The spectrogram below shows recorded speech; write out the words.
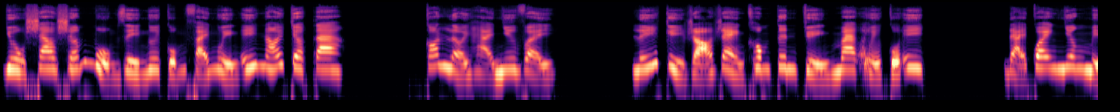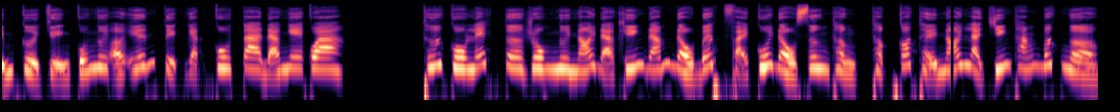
Dù sao sớm muộn gì ngươi cũng phải nguyện ý nói cho ta. Có lợi hại như vậy. Lý Kỳ rõ ràng không tin chuyện ma quỷ của y. Đại quan nhân mỉm cười chuyện của ngươi ở yến tiệc gạch cô ta đã nghe qua. Thứ cholesterol ngươi nói đã khiến đám đầu bếp phải cúi đầu xương thần, thật có thể nói là chiến thắng bất ngờ.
